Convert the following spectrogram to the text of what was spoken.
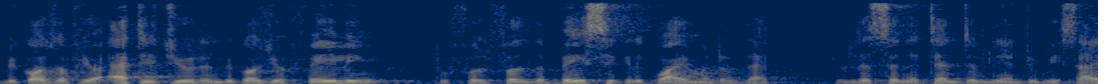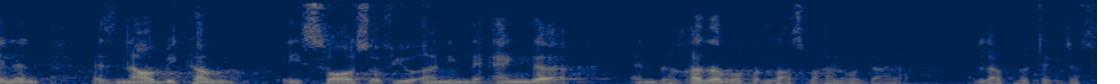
because of your attitude and because you're failing to fulfill the basic requirement of that, to listen attentively and to be silent, has now become a source of you earning the anger and the ghadab of Allah subhanahu wa ta'ala. Allah protect us.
